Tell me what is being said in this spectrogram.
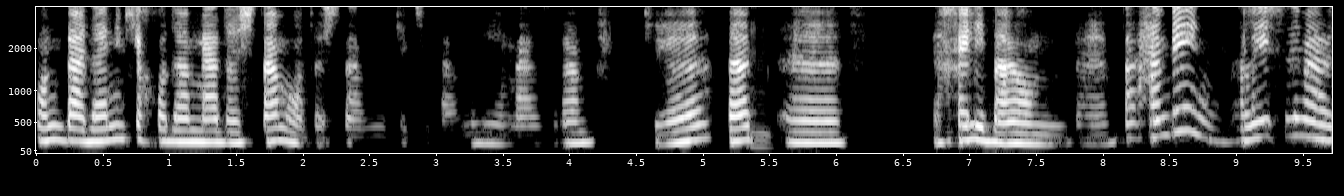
اون بدنی که خودم نداشتم و داشتم میکشیدم. می‌دونی منظورم چیه؟ بعد خیلی برام هم این حالا یه چیزی من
